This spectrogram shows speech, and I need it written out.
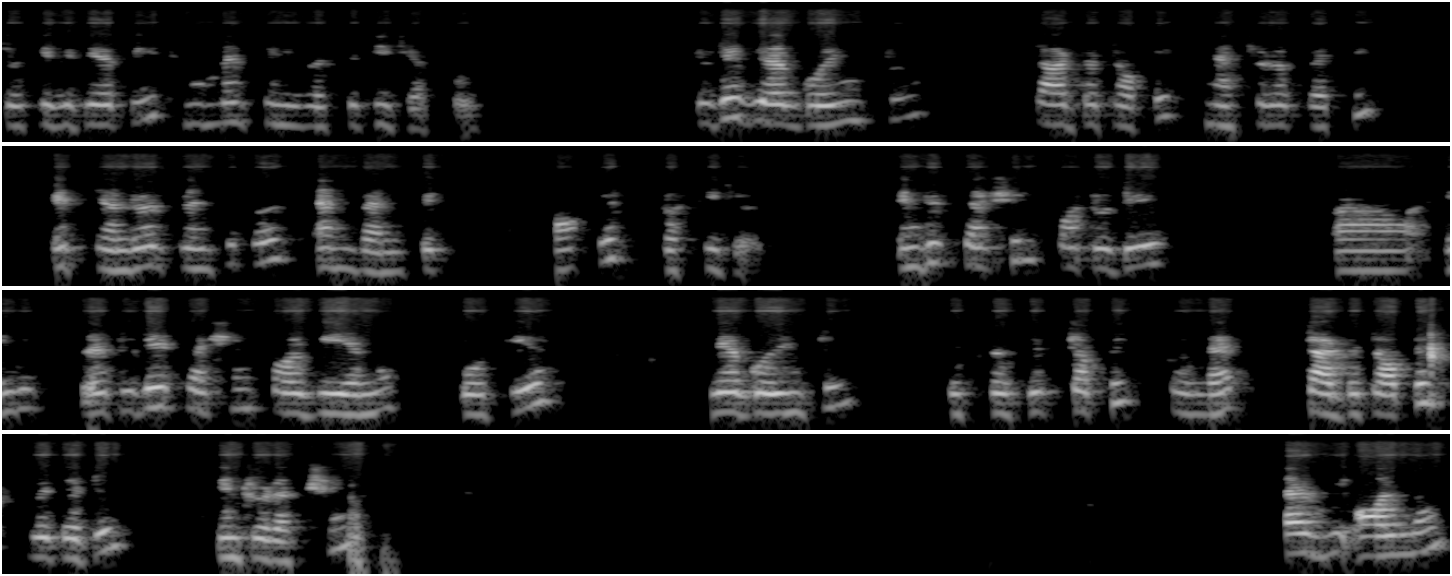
Jayoti Vidyapeeth, Women's University, Jaipur. Today we are going to start the topic naturopathy, its general principles and benefits of its procedures. In this session for today's uh, in this uh, today's session for BMS year, we are going to discuss this topic. So let's start the topic with a little introduction. As we all know,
